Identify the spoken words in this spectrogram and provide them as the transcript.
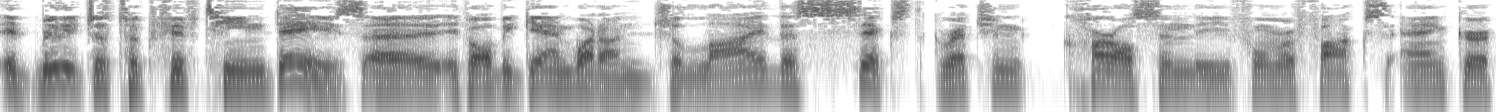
it really just took 15 days. Uh, it all began, what, on July the 6th? Gretchen Carlson, the former Fox anchor,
